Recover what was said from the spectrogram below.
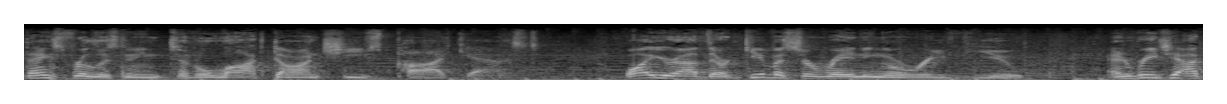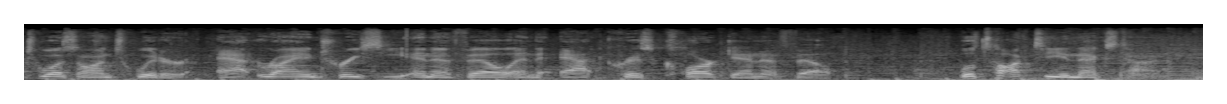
Thanks for listening to the Locked On Chiefs podcast. While you're out there, give us a rating or review and reach out to us on Twitter at Ryan Tracy NFL and at Chris Clark NFL. We'll talk to you next time.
